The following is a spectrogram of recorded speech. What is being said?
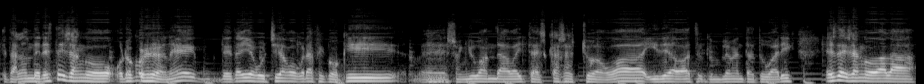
Eta lander, ez da izango orokorrean, eh? Detaile gutxiago grafikoki, eh, soinu banda baita eskasatxuagoa, idea batzuk implementatu barik. Ez da izango dala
